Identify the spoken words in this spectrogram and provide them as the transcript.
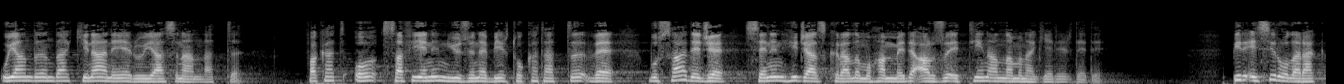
Uyandığında Kinane'ye rüyasını anlattı. Fakat o Safiye'nin yüzüne bir tokat attı ve bu sadece senin Hicaz kralı Muhammed'i arzu ettiğin anlamına gelir dedi. Bir esir olarak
